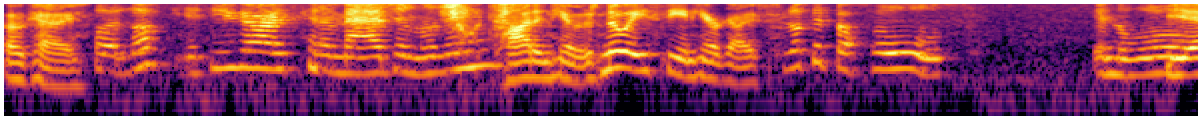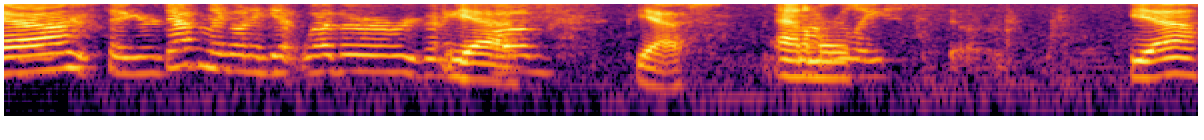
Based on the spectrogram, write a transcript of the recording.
Okay, But look, if you guys can imagine living, it's hot in here. There's no AC in here, guys. look at the holes in the wall. Yeah. So you're definitely going to get weather. You're going to get Yes, bugs. yes, It's animals. really Yeah,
